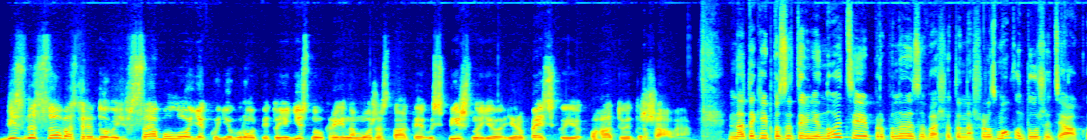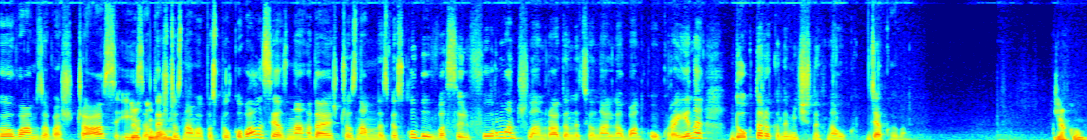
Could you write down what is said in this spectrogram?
бізнесове середовище все було як у Європі. То є дійсно Україна може стати успішною європейською багатою державою. На такій позитивній ноті пропоную завершити нашу розмову. Дуже дякую вам за ваш час і Дякую за те, вам. що з нами поспілкувалися. Я нагадаю, що з нами на зв'язку був Василь Фурман, член Ради Національного банку України, доктор економічних наук. Дякую вам. Дякую.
